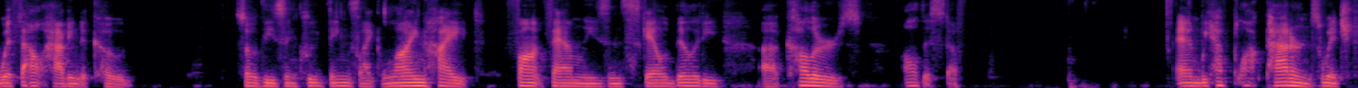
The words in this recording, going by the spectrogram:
without having to code. So these include things like line height, font families, and scalability, uh, colors, all this stuff. And we have block patterns, which,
